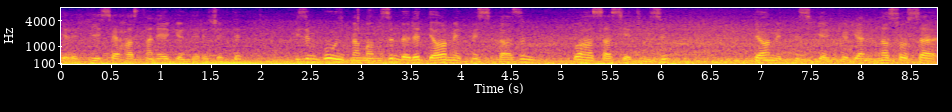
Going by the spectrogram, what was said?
gerekliyse hastaneye gönderecekler. Bizim bu uygulamamızın böyle devam etmesi lazım. Bu hassasiyetimizin devam etmesi gerekiyor. Yani nasıl olsa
